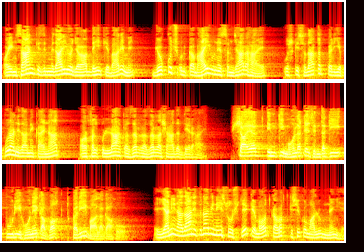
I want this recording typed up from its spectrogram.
اور انسان کی ذمہ داری اور جواب دہی کے بارے میں جو کچھ ان کا بھائی انہیں سمجھا رہا ہے اس کی صداقت پر یہ پورا نظام کائنات اور خلق اللہ کا ذرہ ذرہ شہادت دے رہا ہے۔ شاید ان کی مہلت زندگی پوری ہونے کا وقت قریب آ لگا ہو۔ یعنی نادان اتنا بھی نہیں سوچتے کہ موت کا وقت کسی کو معلوم نہیں ہے۔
